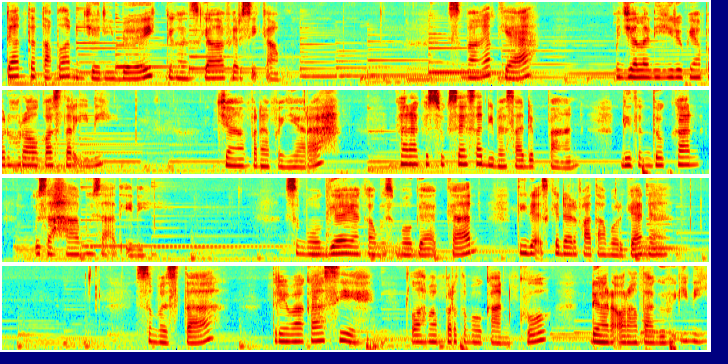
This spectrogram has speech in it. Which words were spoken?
dan tetaplah menjadi baik dengan segala versi kamu. Semangat ya, menjalani hidup yang penuh roller coaster ini. Jangan pernah menyerah, karena kesuksesan di masa depan ditentukan usahamu saat ini. Semoga yang kamu semogakan tidak sekedar fata morgana. Semesta, terima kasih telah mempertemukanku dengan orang tangguh ini.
